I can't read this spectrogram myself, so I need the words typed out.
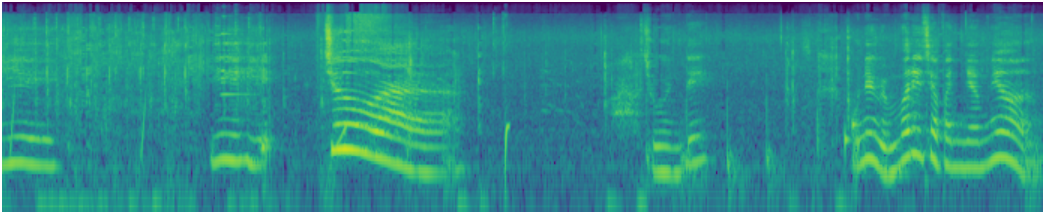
예. 예, 예. 좋아. 아, 좋은데? 오늘 몇 마리 잡았냐면,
